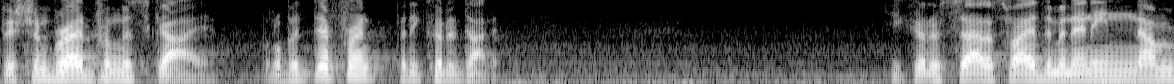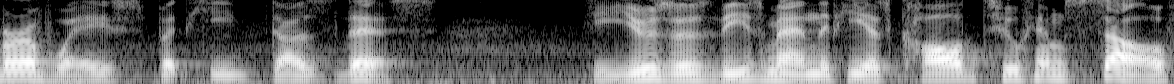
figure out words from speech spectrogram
Fish and bread from the sky. A little bit different, but he could have done it. He could have satisfied them in any number of ways, but he does this. He uses these men that he has called to himself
